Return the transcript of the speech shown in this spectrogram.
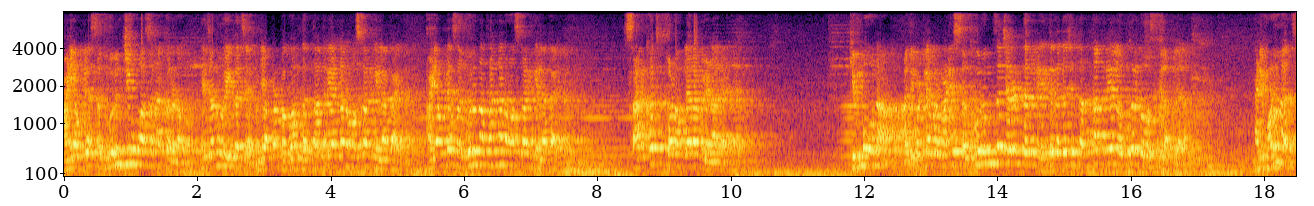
आणि आपल्या सद्गुरूंची उपासना करणं हे जणू एकच आहे. म्हणजे आपण भगवान दत्तात्रेयांना नमस्कार केला काय? आणि आपल्या सद्गुरुनाथांना नमस्कार केला काय? सारखंच फळ आपल्याला मिळणार आहे. किंबहुना आधी म्हटल्याप्रमाणे सद्गुरूंचं चरण धरले तर कदाचित दत्तात्रेय लवकर गवसतील आपल्याला आणि म्हणूनच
